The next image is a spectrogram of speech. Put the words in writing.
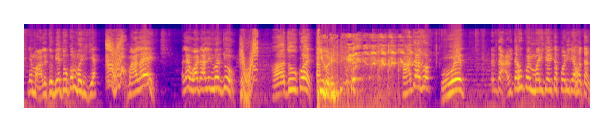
એટલે માલે તો બે ધોકમ મરી ગયા. માલે એટલે વોટ આલીને મરજો. હાજુ કોઈ? હા જાજો ઓય એટલે આવી તા હું પણ મરી જાય તો પડી રહ્યા હતા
